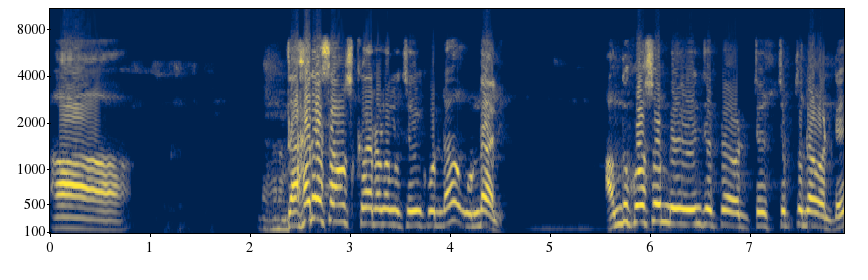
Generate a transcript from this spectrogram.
ఆ దహన సంస్కరణలు చేయకుండా ఉండాలి. అందుకోసం మేము ఏం చెప్పే చెప్- చెప్తున్నామంటే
